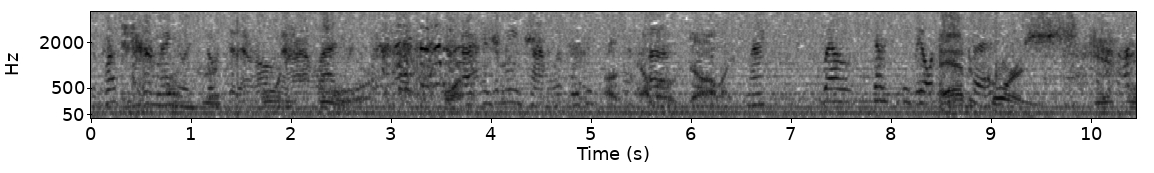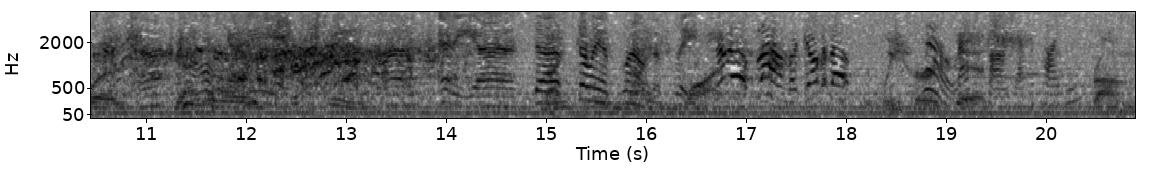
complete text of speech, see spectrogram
The pups some English do to their own in our language. Uh, in the meantime, would, would you think of, uh, Mac? Well, don't you think we ought to eat first? Uh, Eddie, uh, uh, Philly and Flounder, please. Hello, Flounder, coming up. Well, that sounds appetizing.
